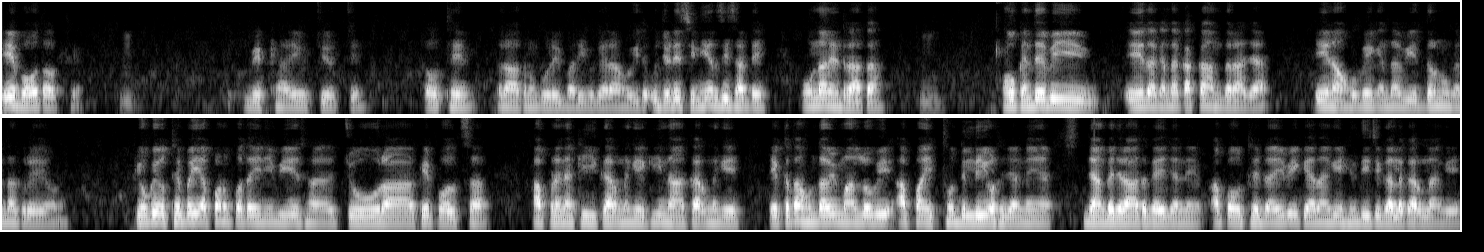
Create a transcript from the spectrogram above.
ਇਹ ਬਹੁਤ ਆ ਉੱਥੇ। ਵੇਖਿਆ ਇਹ ਉੱਚੇ ਉੱਚੇ ਤਾਂ ਉੱਥੇ ਰਾਤ ਨੂੰ ਗੋਲੀਬਾਰੀ ਵਗੈਰਾ ਹੋਈ ਤੇ ਉਹ ਜਿਹੜੇ ਸੀਨੀਅਰ ਸੀ ਸਾਡੇ ਉਹਨਾਂ ਨੇ ਡਰਾਤਾ। ਉਹ ਕਹਿੰਦੇ ਵੀ ਇਹ ਤਾਂ ਕਹਿੰਦਾ ਕਾਕਾ ਅੰਦਰ ਆ ਜਾ ਇਹ ਨਾ ਹੋਵੇ ਕਹਿੰਦਾ ਵੀ ਇੱਧਰ ਨੂੰ ਕਹਿੰਦਾ ਤੁਰੇ ਆਉਣ ਕਿਉਂਕਿ ਉੱਥੇ ਬਈ ਆਪਾਂ ਨੂੰ ਪਤਾ ਹੀ ਨਹੀਂ ਵੀ ਇਹ ਚੋਰ ਆ ਕਿ ਪੁਲਿਸ ਆ ਆਪਣੇ ਨਾਲ ਕੀ ਕਰਨਗੇ ਕੀ ਨਾ ਕਰਨਗੇ ਇੱਕ ਤਾਂ ਹੁੰਦਾ ਵੀ ਮੰਨ ਲਓ ਵੀ ਆਪਾਂ ਇੱਥੋਂ ਦਿੱਲੀ ਉੱਠ ਜਾਂਦੇ ਆ ਜਾਂ ਗੁਜਰਾਤ ਗਏ ਜਾਂਦੇ ਆ, ਆਪਾਂ ਉੱਥੇ ਤਾਂ ਇਹ ਵੀ ਕਹਿ ਦਾਂਗੇ ਹਿੰਦੀ 'ਚ ਗੱਲ ਕਰ ਲਾਂਗੇ।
